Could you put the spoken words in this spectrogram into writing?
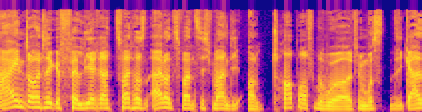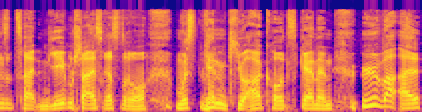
Eindeutige Verlierer 2021 waren die on top of the world. Wir mussten die ganze Zeit in jedem scheiß Restaurant, mussten wir einen QR-Code scannen. Überall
